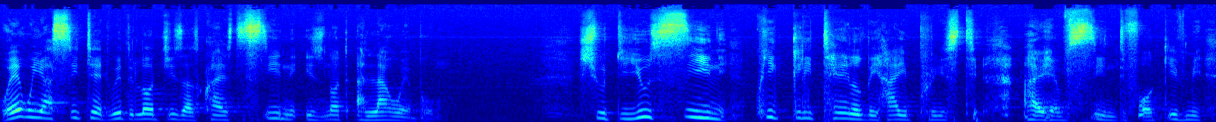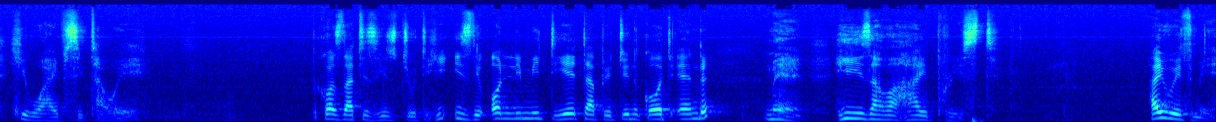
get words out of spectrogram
Where we are seated with the Lord Jesus Christ, sin is not allowable. Should you sin, quickly tell the high priest, I have sinned, forgive me. He wipes it away. Because that is his duty. He is the only mediator between God and man. He is our high priest. Are you with me?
